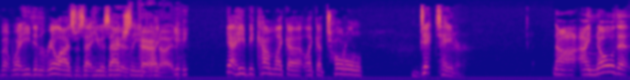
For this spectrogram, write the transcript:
but what he didn't realize was that he was actually paranoid. like, he- yeah, he'd become like a like a total dictator. Now I know that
